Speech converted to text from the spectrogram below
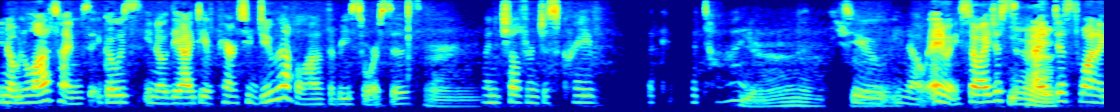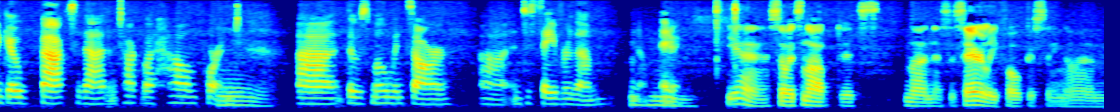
you know and a lot of times it goes you know the idea of parents who do have a lot of the resources when children just crave the, the time Yeah. to sure. you know anyway so i just i just want to go back to that and talk about how important Yeah. uh, those moments are uh, and to savor them you know anyway Mhm. Yeah, so it's not it's not necessarily focusing on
